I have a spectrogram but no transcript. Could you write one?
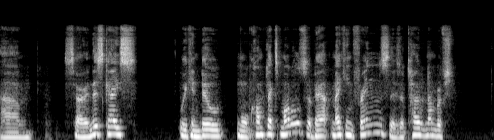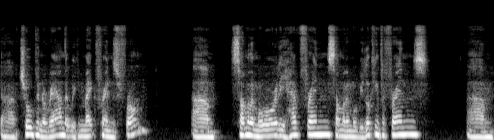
Um, so in this case, we can build more complex models about making friends. There's a total number of uh, children around that we can make friends from. Um, some of them will already have friends. Some of them will be looking for friends. Um,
